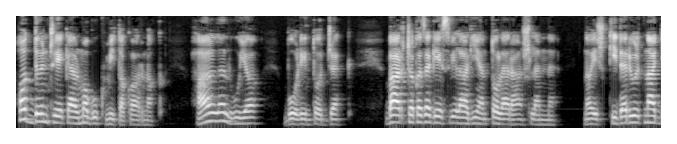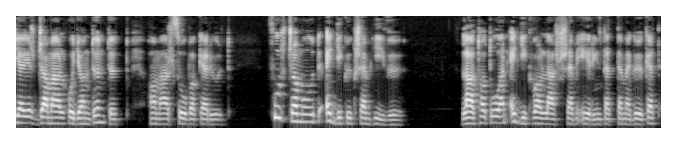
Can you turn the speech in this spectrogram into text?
hadd döntsék el maguk, mit akarnak. Halleluja, bólintott Jack. Bár csak az egész világ ilyen toleráns lenne. Na és kiderült Nadja és Jamal hogyan döntött, ha már szóba került. Furcsa mód egyikük sem hívő. Láthatóan egyik vallás sem érintette meg őket,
